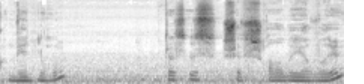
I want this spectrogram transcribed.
Kommen wir hinten rum? Das ist Schiffsschraube, jawohl.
